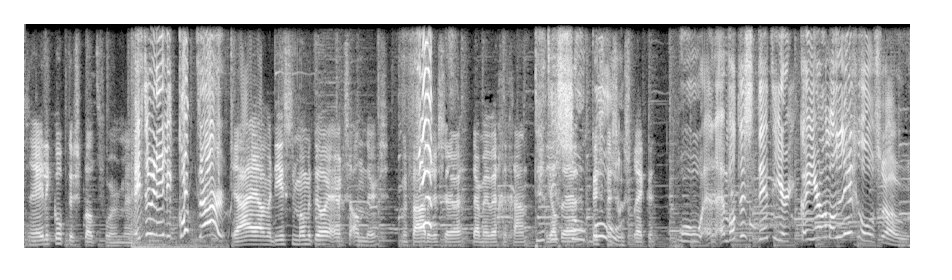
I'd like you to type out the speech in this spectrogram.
is een helikoptersplatform. eh. Heeft u een helikopter? Ja, ja, maar die is momenteel ergens anders. Mijn vader is eh, daarmee weggegaan. Dit die had is eh, zo cool. businessgesprekken. Wow, en, en wat is dit hier? Kan je hier allemaal liggen of zo?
